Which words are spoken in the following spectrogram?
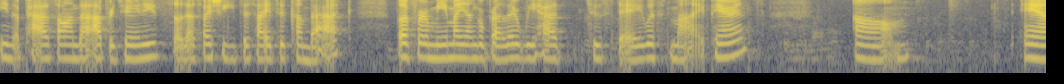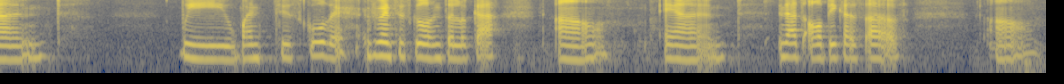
you know, pass on that opportunity. So that's why she decided to come back. But for me and my younger brother, we had to stay with my parents. Um, and we went to school there. We went to school in Toluca. Um, and, and that's all because of um,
